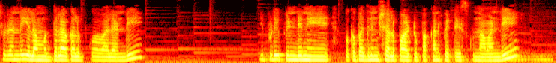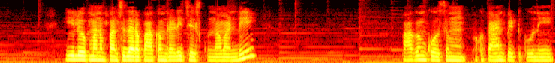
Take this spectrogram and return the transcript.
చూడండి ఇలా ముద్దలా కలుపుకోవాలండి. ఇప్పుడు ఈ పిండిని ఒక పది నిమిషాల పాటు పక్కన పెట్టేసుకుందామండి. ఈలోపు మనం పంచదార పాకం రెడీ చేసుకుందామండి. పాకం కోసం ఒక ప్యాన్ పెట్టుకొని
